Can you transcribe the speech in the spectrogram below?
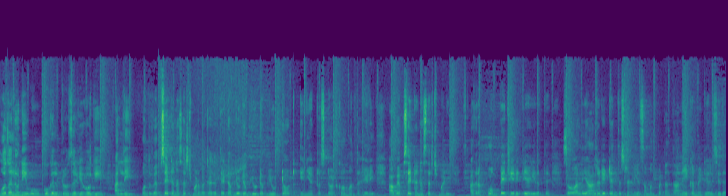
ಮೊದಲು ನೀವು ಗೂಗಲ್ ಬ್ರೌಸರ್ಗೆ ಹೋಗಿ ಅಲ್ಲಿ ಒಂದು ವೆಬ್ಸೈಟನ್ನು ಸರ್ಚ್ ಮಾಡಬೇಕಾಗುತ್ತೆ. ಡಬ್ಲ್ಯೂ ಡಬ್ಲ್ಯೂ ಡಬ್ಲ್ಯೂ ಡಾಟ್ ಇನಿಯಾ ಟ್ರಸ್ಟ್ ಡಾಟ್ ಕಾಮ್ ಅಂತ ಹೇಳಿ ಆ ವೆಬ್ಸೈಟನ್ನು ಸರ್ಚ್ ಮಾಡಿ. ಅದರ ಹೋಮ್ ಪೇಜ್ ಈ ರೀತಿಯಾಗಿರುತ್ತೆ. ಸೊ, ಅಲ್ಲಿ ಆಲ್ರೆಡಿ ಟೆಂತ್ ಸ್ಟ್ಯಾಂಡರ್ಡ್ಗೆ ಸಂಬಂಧಪಟ್ಟಂಥ ಅನೇಕ ಮೆಟೀರಿಯಲ್ಸ್ ಇದೆ.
